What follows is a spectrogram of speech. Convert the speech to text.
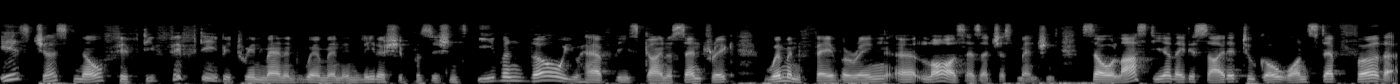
is just no 50-50 between men and women in leadership positions, even though you have these gynocentric, women-favoring uh, laws, as I just mentioned. So last year they decided to go one step further.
